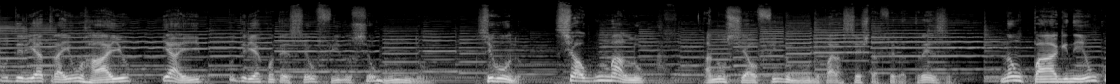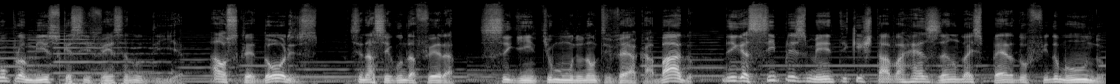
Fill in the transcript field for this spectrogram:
poderia atrair um raio e aí poderia acontecer o fim do seu mundo. Segundo, se algum maluco anunciar o fim do mundo para sexta-feira 13, não pague nenhum compromisso que se vença no dia. Aos credores, se na segunda-feira seguinte o mundo não tiver acabado, diga simplesmente que estava rezando à espera do fim do mundo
